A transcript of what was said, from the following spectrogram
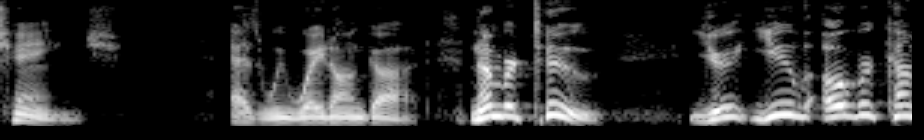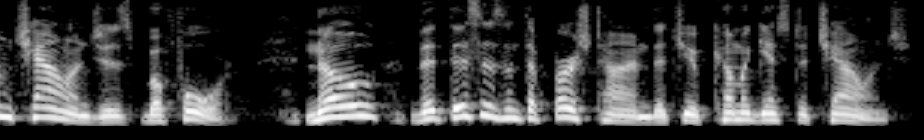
change as we wait on God. Number two, you you've overcome challenges before. Know that this isn't the first time that you've come against a challenge.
